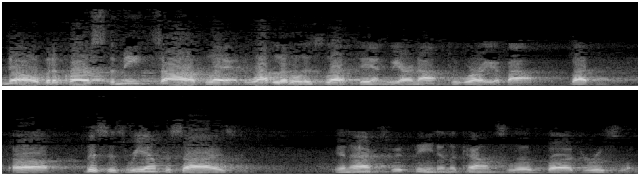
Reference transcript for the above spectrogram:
No, but of course the meats are bled. What little is left in we are not to worry about. But uh, this is reemphasized in Acts 15 in the Council of uh, Jerusalem,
